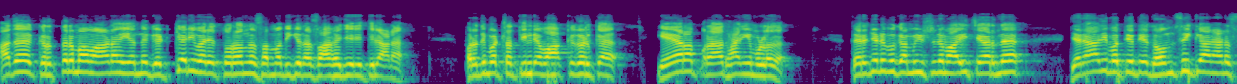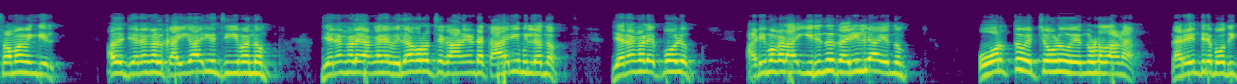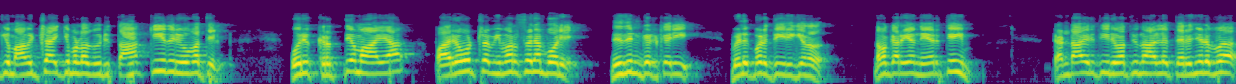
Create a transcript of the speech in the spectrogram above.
അത് കൃത്രിമമാണ് എന്ന് ഗഡ്കരി വരെ തുറന്ന് സമ്മതിക്കുന്ന സാഹചര്യത്തിലാണ് പ്രതിപക്ഷത്തിന്റെ വാക്കുകൾക്ക് ഏറെ പ്രാധാന്യമുള്ളത്. തെരഞ്ഞെടുപ്പ് കമ്മീഷനുമായി ചേർന്ന് ജനാധിപത്യത്തെ ധ്വംസിക്കാനാണ് ശ്രമമെങ്കിൽ അത് ജനങ്ങൾ കൈകാര്യം ചെയ്യുമെന്നും ജനങ്ങളെ അങ്ങനെ വില കുറച്ച് കാണേണ്ട കാര്യമില്ലെന്നും ജനങ്ങൾ എപ്പോഴും അടിമകളായി ഇരുന്ന് തരില്ല എന്നും ഓർത്തു വെച്ചോളൂ എന്നുള്ളതാണ് നരേന്ദ്രമോദിക്കും അമിത്ഷായ്ക്കുമുള്ള ഒരു താക്കീത് രൂപത്തിൽ. ഒരു കൃത്യമായ പരോക്ഷ വിമർശനം പോലെ നിതിൻ ഗഡ്കരി വെളിപ്പെടുത്തിയിരിക്കുന്നത്. നമുക്കറിയാം നേരത്തെയും രണ്ടായിരത്തി ഇരുപത്തിനാലിലെ തെരഞ്ഞെടുപ്പ്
